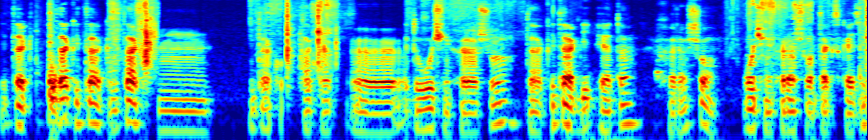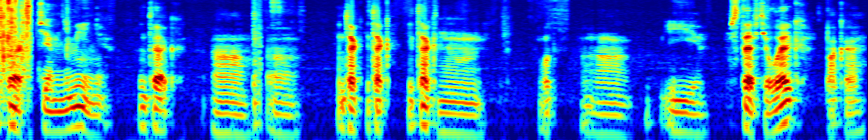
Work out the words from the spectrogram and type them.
Итак, итак, итак, итак. Итак, вот так вот. Э, это очень хорошо. Так, итак, и это хорошо. Очень хорошо, так сказать. Итак, тем не менее. Итак, а, а, итак, итак, итак, вот. А, и ставьте лайк. Пока.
